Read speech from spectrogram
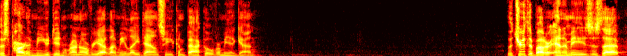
there's part of me you didn't run over yet. Let me lay down so you can back over me again. The truth about our enemies is that,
